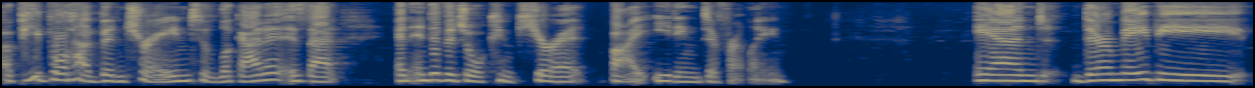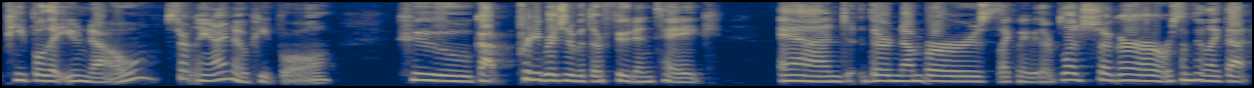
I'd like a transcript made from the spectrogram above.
a people have been trained to look at it is that an individual can cure it by eating differently. And there may be people that you know, certainly I know people who got pretty rigid with their food intake and their numbers, like maybe their blood sugar or something like that,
